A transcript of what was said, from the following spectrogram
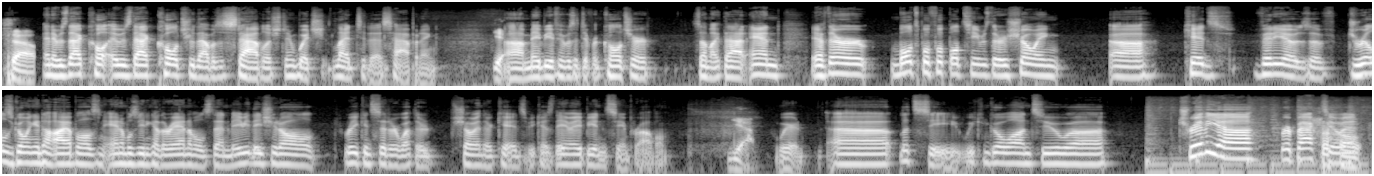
So and it was that cul- it was that culture that was established in which led to this happening. Yeah. Uh, maybe if it was a different culture, something like that. And if there are multiple football teams that are showing uh, kids videos of drills going into eyeballs and animals eating other animals, then maybe they should all reconsider what they're showing their kids because they may be in the same problem. Yeah. Weird. Uh, let's see. We can go on to uh, trivia. We're back to it.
